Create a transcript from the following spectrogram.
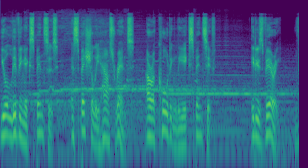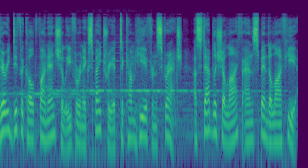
your living expenses, especially house rents, are accordingly expensive. It is very, very difficult financially for an expatriate to come here from scratch, establish a life and spend a life here.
